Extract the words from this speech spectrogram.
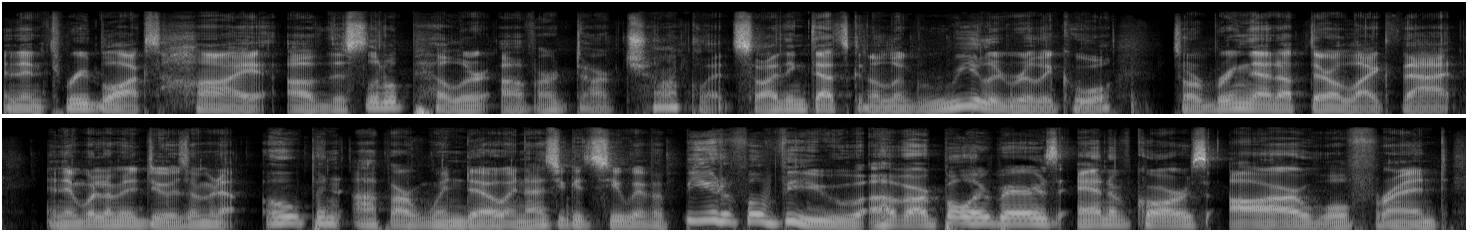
and then three blocks high of this little pillar of our dark chocolate. So I think that's gonna look really, really cool. So I'll bring that up there like that. And then what I'm gonna do is I'm gonna open up our window. And as you can see, we have a beautiful view of our polar bears and of course our wolf friend.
